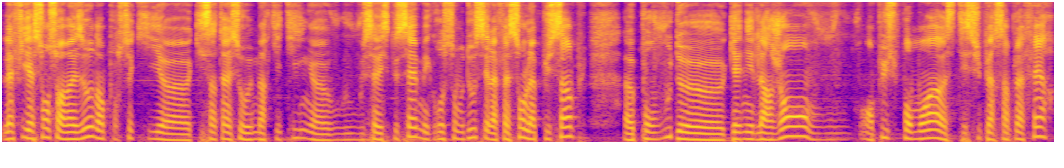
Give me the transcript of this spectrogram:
l'affiliation sur Amazon hein, pour ceux qui euh, qui s'intéressent au web marketing euh, vous, savez ce que c'est mais grosso modo c'est la façon la plus simple euh, pour vous de gagner de l'argent. En plus pour moi c'était super simple à faire.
